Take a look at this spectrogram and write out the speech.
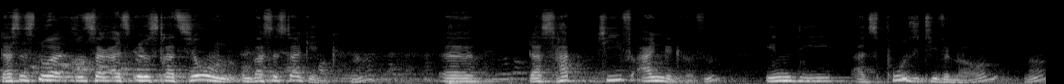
das ist nur sozusagen als Illustration, um was es da ging. Ne? Äh, das hat tief eingegriffen in die, als positive Norm, ne?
